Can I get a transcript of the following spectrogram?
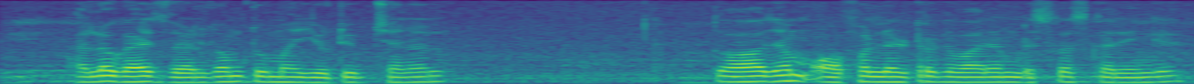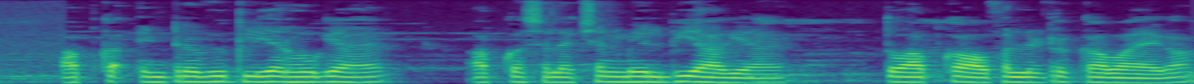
Hello guys welcome to my YouTube channel तो आज हम ऑफ़र लेटर के बारे में डिस्कस करेंगे। आपका इंटरव्यू क्लियर हो गया है, आपका सिलेक्शन मेल भी आ गया है तो आपका ऑफ़र लेटर कब आएगा?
